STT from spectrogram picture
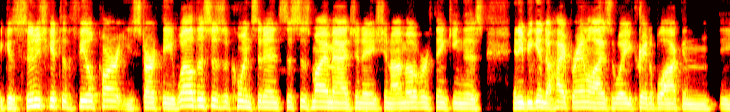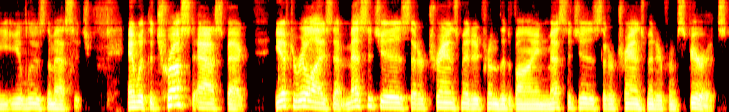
because as soon as you get to the field part, you start the, well, this is a coincidence. This is my imagination. I'm overthinking this. And you begin to hyperanalyze the way you create a block and you lose the message. And with the trust aspect, you have to realize that messages that are transmitted from the divine, messages that are transmitted from spirits,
